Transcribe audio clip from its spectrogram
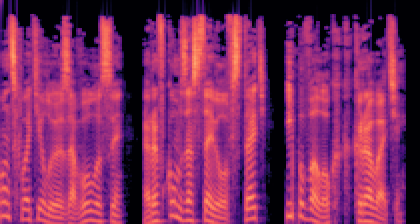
он схватил ее за волосы, рывком заставил встать и поволок к кровати.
